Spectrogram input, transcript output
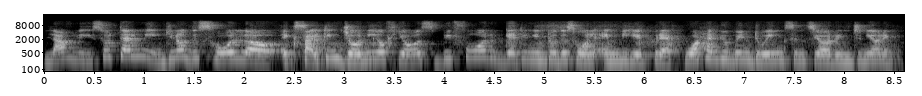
Lovely. So tell me, you know, this whole uh, exciting journey of yours before getting into this whole MBA prep, what have you been doing since your engineering?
